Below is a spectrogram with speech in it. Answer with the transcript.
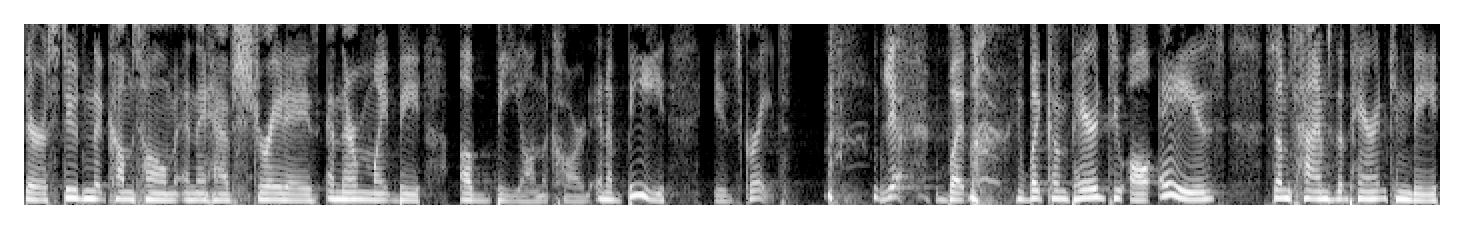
they're a student that comes home and they have straight A's and there might be a B on the card. And a B is great Yeah. but but compared to all A's, sometimes the parent can be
